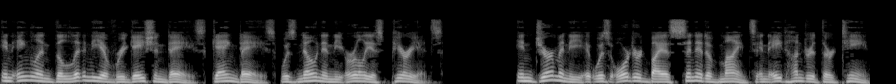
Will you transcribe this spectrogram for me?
In England the Litany of Rogation Days, gang days was known in the earliest periods. In Germany it was ordered by a Synod of Mainz in 813.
